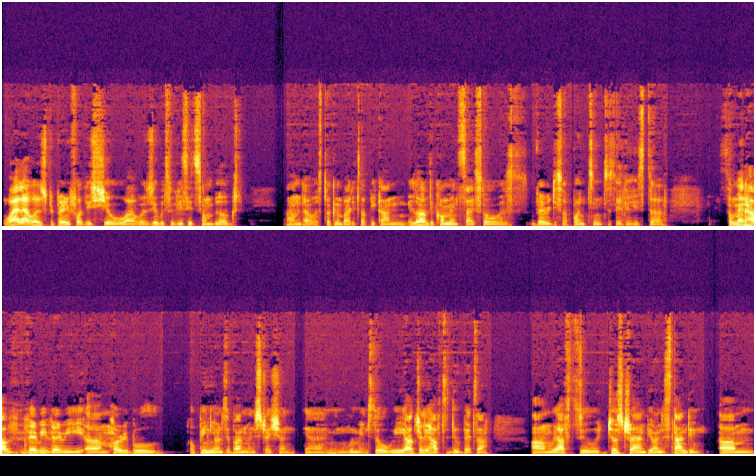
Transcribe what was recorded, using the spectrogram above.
while I was preparing for this show, I was able to visit some blogs um, that was talking about the topic, and a lot of the comments I saw was very disappointing to say the least. Uh, so men have very, very um, horrible opinions about menstruation in women. So we actually have to do better. Um, we have to just try and be understanding. Um,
